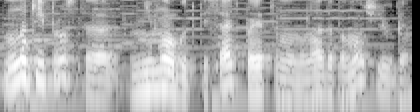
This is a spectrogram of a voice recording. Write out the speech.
Многие просто не могут писать, поэтому ну, надо помочь людям.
